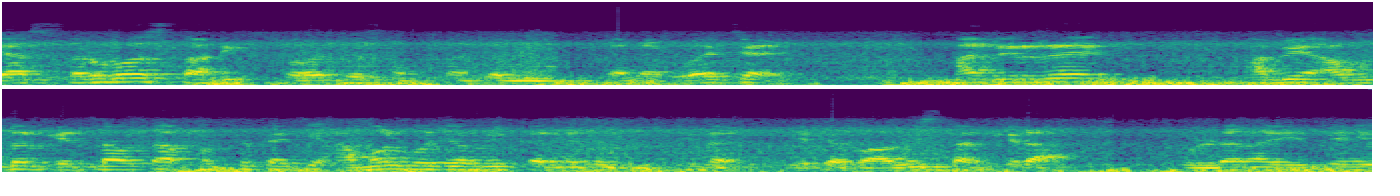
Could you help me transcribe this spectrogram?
या सर्व स्थानिक स्वराज्य संस्थांच्या निवडणुका लढवायच्या आहेत. हा निर्णय आम्ही अगोदर घेतला होता फक्त त्याची अंमलबजावणी करण्याच्या दृष्टीनं येत्या बावीस तारखेला बुलढाणा येथे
